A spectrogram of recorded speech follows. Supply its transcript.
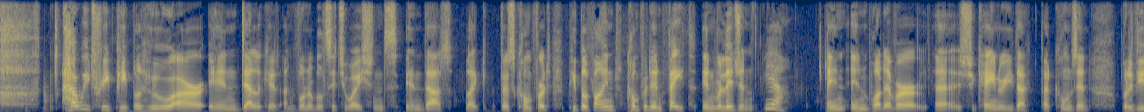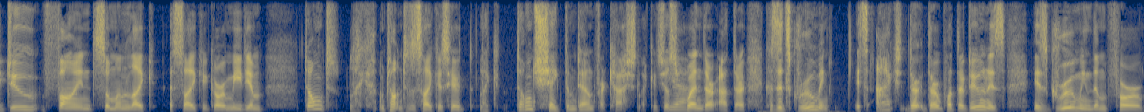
how we treat people who are in delicate and vulnerable situations. In that, like, there's comfort. People find comfort in faith, in religion. Yeah. in in whatever uh, chicanery that that comes in. But if you do find someone like a psychic or a medium, don't like I'm talking to the psychics here. Like, don't shake them down for cash. Like, it's just Yeah. when they're at their because it's grooming. It's actually they're, they're what they're doing is is grooming them for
